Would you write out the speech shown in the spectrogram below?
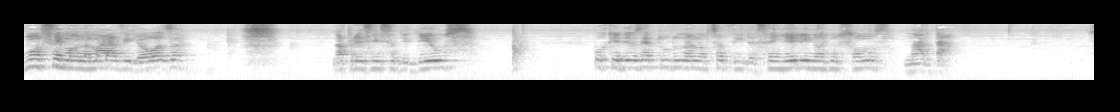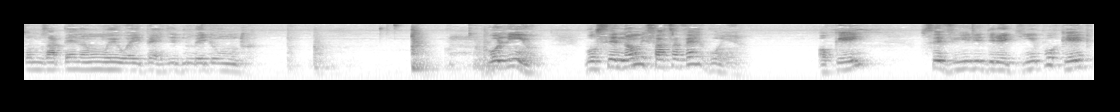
uma semana maravilhosa na presença de Deus. Porque Deus é tudo na nossa vida. Sem Ele nós não somos nada. Somos apenas um eu aí perdido no meio do mundo. Bolinho. Você não me faça vergonha, ok? você vire direitinho, porque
